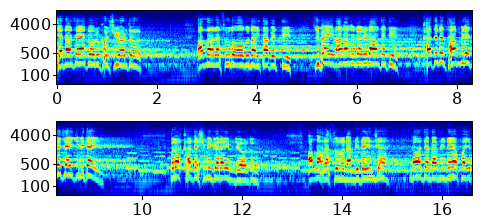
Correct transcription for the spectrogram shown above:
Cenazeye doğru koşuyordu. Allah Resulü oğluna hitap etti. Zübeyir ananın önünü al dedi. Kadının tahammül edeceği gibi değil. Bırak kardeşimi göreyim diyordu. Allah Resulü'nün emri deyince madem emri ne yapayım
